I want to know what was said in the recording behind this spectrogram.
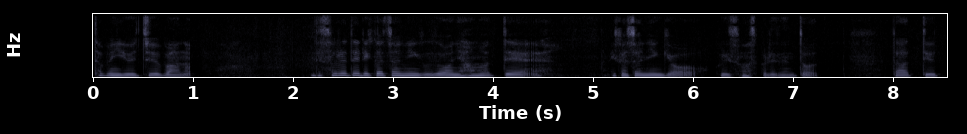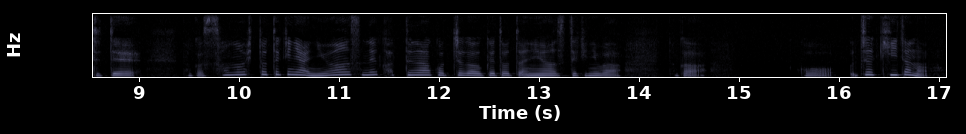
多分 YouTuber の。でそれでリカちゃん人形にハマってリカちゃん人形クリスマスプレゼントだって言っててなんかその人的にはニュアンスね勝手なこっちが受け取ったニュアンス的にはなんかこううちが聞いたの「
